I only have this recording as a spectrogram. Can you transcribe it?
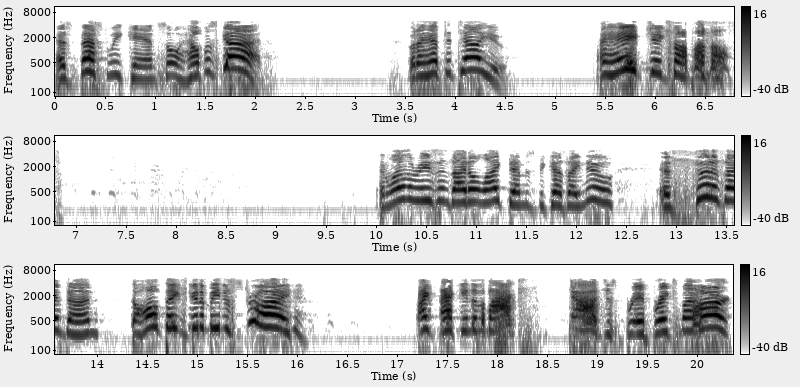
as best we can. So help us God. But I have to tell you, I hate jigsaw puzzles. And one of the reasons I don't like them is because I knew as soon as I'm done, the whole thing's going to be destroyed. Right back into the box. God, just it breaks my heart.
